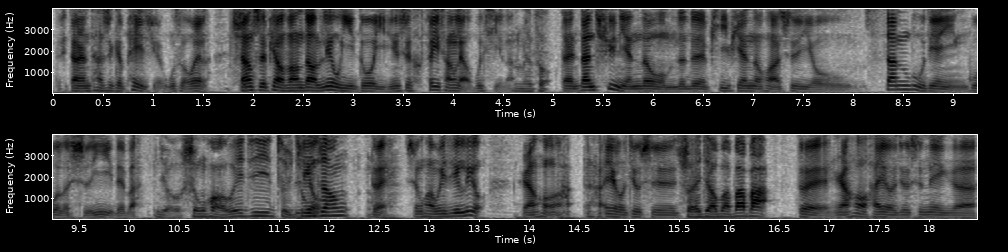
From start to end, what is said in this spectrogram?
对，当然他是个配角，无所谓了。当时票房到六亿多，已经是非常了不起了。没错。但但去年的我们的这 P 片的话，是有三部电影过了十亿，对吧？有《生化危机》最终章，对，《生化危机六》，然后还还有就是《摔跤吧，爸爸》，对，然后还有就是那个《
